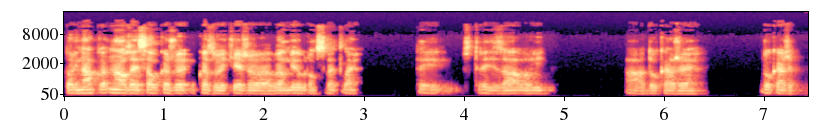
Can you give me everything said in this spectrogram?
ktorý na, naozaj sa ukazuje, ukazuje tiež v veľmi dobrom svetle tej strede zálohy a dokáže, dokáže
